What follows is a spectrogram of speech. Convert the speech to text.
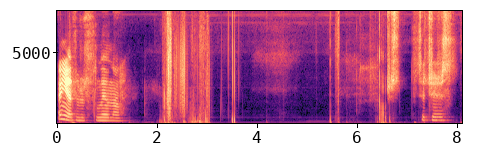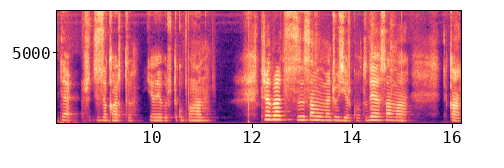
Та ні, це вже сливна. Це через те, що це за карта. Я вибрав таку погану. Треба брати з саму меншу зірку. Туди сама така.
